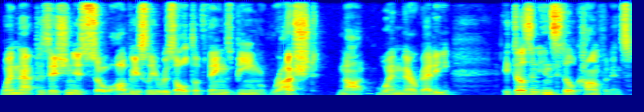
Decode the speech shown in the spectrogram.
when that position is so obviously a result of things being rushed, not when they're ready, it doesn't instill confidence.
